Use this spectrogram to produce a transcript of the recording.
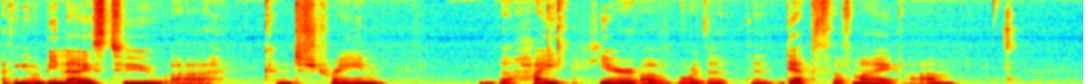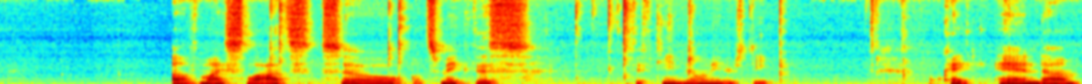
I think it would be nice to uh, constrain the height here of or the, the depth of my um, of my slots. So let's make this 15 millimeters deep. Okay, and um,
